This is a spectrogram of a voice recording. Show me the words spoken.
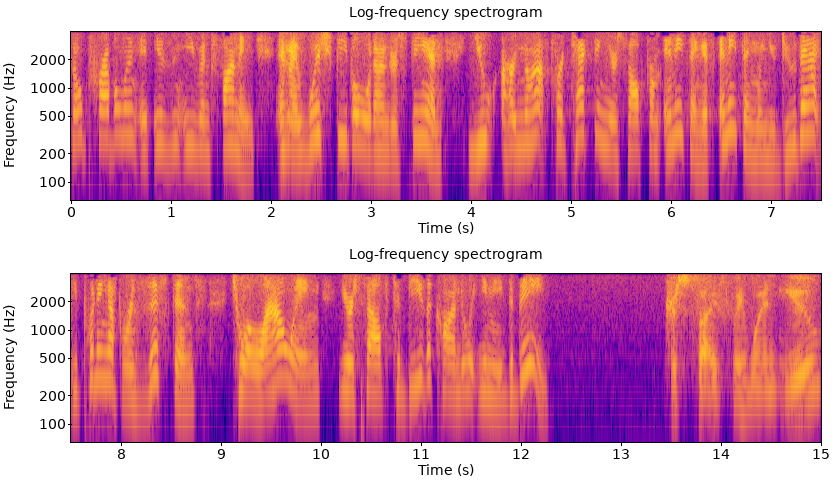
so prevalent it isn't even funny. And I wish people would understand you are not protecting yourself from anything. If anything, when you do that, you're putting up resistance to allowing yourself to be the conduit you need to be. Precisely. When you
